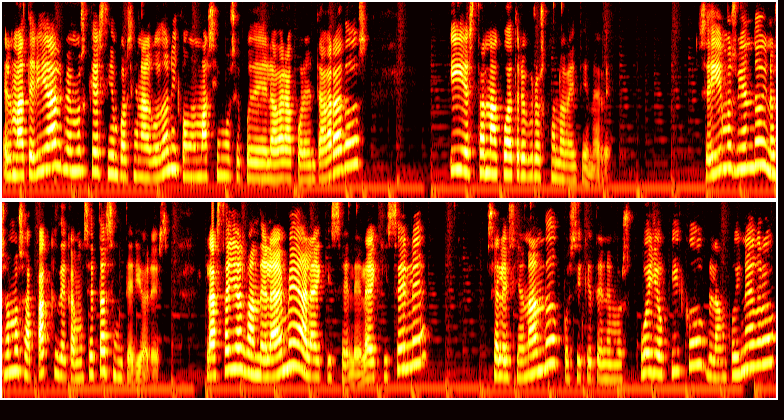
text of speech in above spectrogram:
El material vemos que es 100% algodón y como máximo se puede lavar a 40 grados y están a 4,99 euros. Seguimos viendo y nos vamos a pack de camisetas interiores. Las tallas van de la M a la XL. La XL, seleccionando, pues sí que tenemos cuello pico blanco y negro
